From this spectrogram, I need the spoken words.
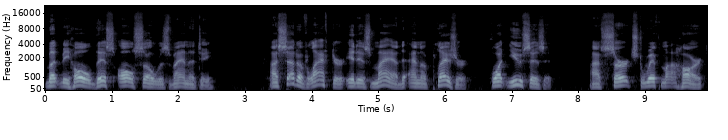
But behold, this also was vanity. I said of laughter, It is mad, and of pleasure, What use is it? I searched with my heart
